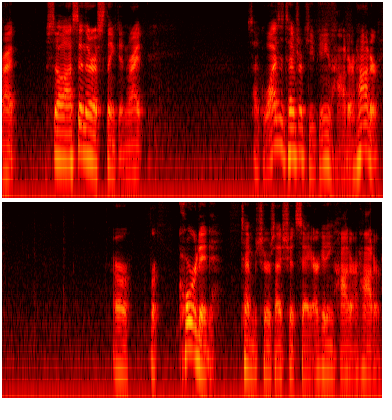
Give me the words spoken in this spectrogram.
Right. So I was sitting there, I was thinking, right? It's like, why does the temperature keep getting hotter and hotter? Or recorded temperatures, I should say, are getting hotter and hotter.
